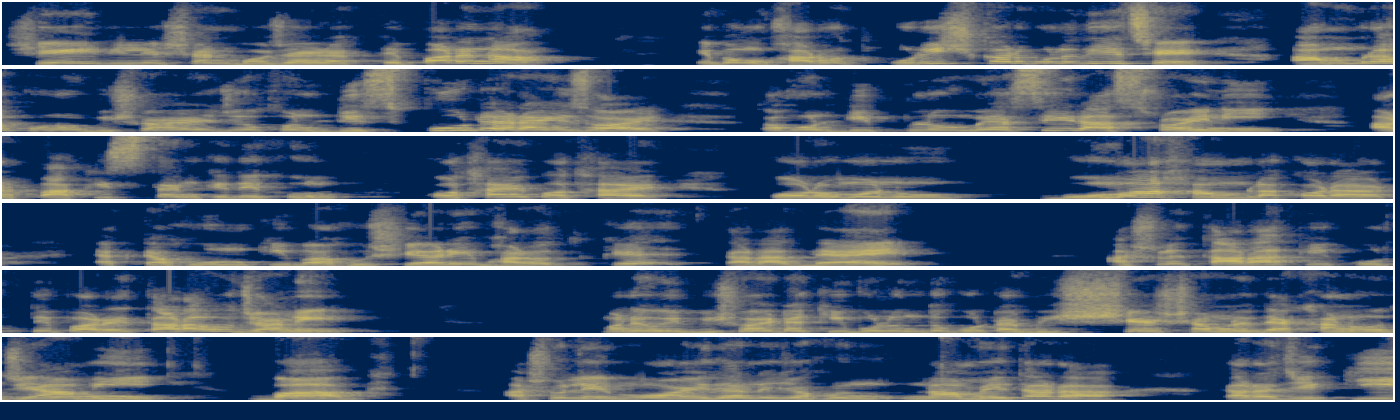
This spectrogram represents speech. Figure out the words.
সেই রিলেশন বজায় রাখতে পারে না। এবং ভারত পরিষ্কার বলে দিয়েছে, আমরা কোনো বিষয়ে যখন ডিসপুট অ্যারাইজ হয়, তখন ডিপ্লোম্যাসির আশ্রয় নিই। আর পাকিস্তানকে দেখুন, কথায় কথায় পরমাণু বোমা হামলা করার একটা হুমকি বা হুঁশিয়ারি ভারতকে তারা দেয়। আসলে তারা কি করতে পারে, তারাও জানে। মানে ওই বিষয়টা কি বলুন তো, গোটা বিশ্বের সামনে দেখানো যে আমি বাঘ। আসলে ময়দানে যখন নামে তারা তারা যে কি,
